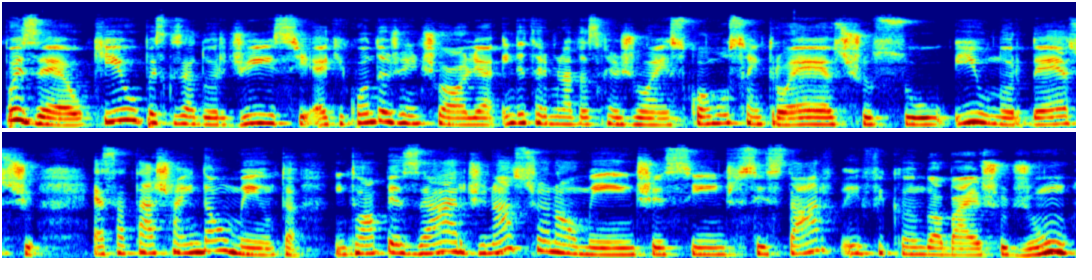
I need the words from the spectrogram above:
Pois é, o que o pesquisador disse é que quando a gente olha em determinadas regiões, como o centro-oeste, o sul e o nordeste, essa taxa ainda aumenta. Então, apesar de nacionalmente esse índice estar ficando abaixo de 1,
